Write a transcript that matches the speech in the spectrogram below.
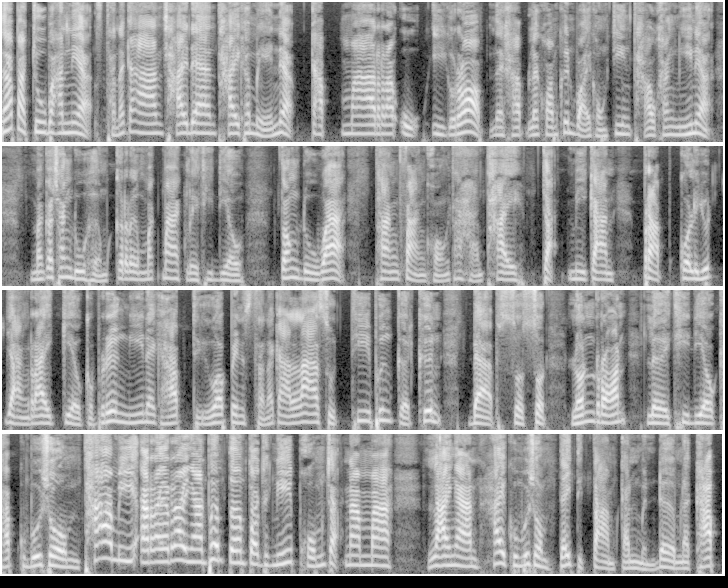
ณ ปัจจุบันเนี่ยสถานการณ์ชายแดนไทยเขมรเนี่ยกลับมาระอุอีกรอบนะครับและความเคลื่อนไหวของจีนเทาครั้งนี้เนี่ยมันก็ช่างดูเหิมเกริมมาก ๆ เลยทีเดียว ต้องดูว่าทางฝั่งของทหารไทยจะมีการปรับกลยุทธ์อย่างไรเกี่ยวกับเรื่องนี้นะครับ ถือว่าเป็นสถานการณ์ล่าสุดที่เพิ่งเกิดขึ้นแบบสดๆ ร้อนๆ เลยทีเดียวครับคุณผู้ชม ถ้ามีอะไรรายงานเพิ่มเติมต่อจากนี้ ผมจะนำมารายงานให้คุณผู้ชมได้ติดตามกันเหมือนเดิมนะครับ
